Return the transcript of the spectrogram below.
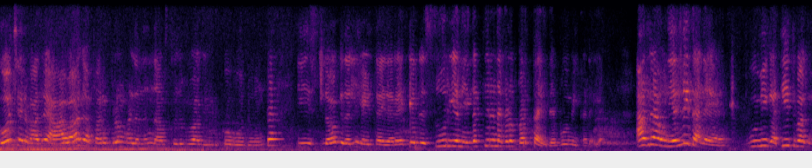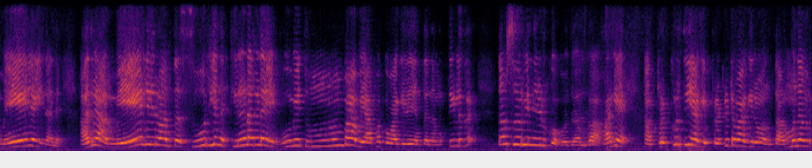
ಗೋಚರವಾದ್ರೆ ಆವಾಗ ಪರಬ್ರಹ್ಮಳನ್ನು ನಾವು ಸುಲಭವಾಗಿ ಹಿಡ್ಕೋಬಹುದು ಅಂತ ಈ ಶ್ಲೋಕದಲ್ಲಿ ಹೇಳ್ತಾ ಇದ್ದಾರೆ. ಯಾಕೆಂದ್ರೆ ಸೂರ್ಯನಿಂದ ಕಿರಣಗಳು ಬರ್ತಾ ಇದೆ ಭೂಮಿ ಕಡೆಗೆ. ಆದ್ರೆ ಅವನು ಎಲ್ಲಿದ್ದಾನೆ? ಭೂಮಿಗೆ ಅತೀತವಾಗಿ ಮೇಲೆ ಇದ್ದಾನೆ. ಆದ್ರೆ ಆ ಮೇಲಿರುವಂತ ಸೂರ್ಯನ ಕಿರಣಗಳೇ ಭೂಮಿ ತುಂಬಾ ವ್ಯಾಪಕವಾಗಿದೆ ಅಂತ ನಮ್ಗೆ ತಿಳಿದ್ರೆ ನಾವು ಸೂರ್ಯನ ಹಿಡ್ಕೋಬಹುದು ಅಲ್ವಾ? ಹಾಗೆ ಆ ಪ್ರಕೃತಿಯಾಗಿ ಪ್ರಕಟವಾಗಿರುವಂತ ಅಮ್ಮನವ್ರ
